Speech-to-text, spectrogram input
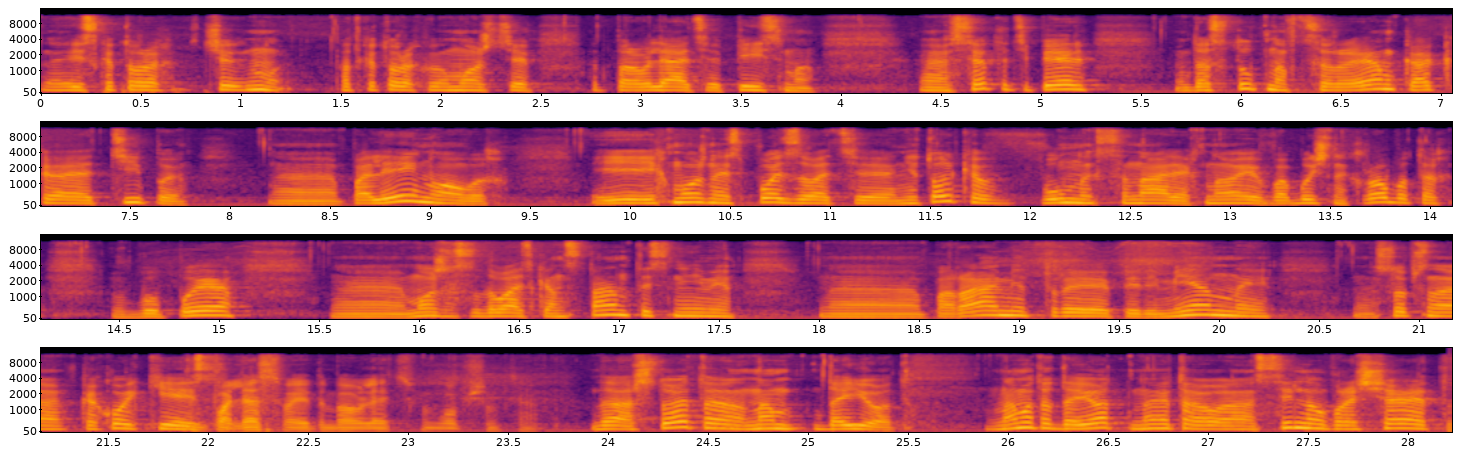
из которых, ну, от которых вы можете отправлять письма. Э, все это теперь доступно в CRM как э, типы э, полей новых. И их можно использовать не только в умных сценариях, но и в обычных роботах, в БП. Можно создавать константы с ними, параметры, переменные. Собственно, какой кейс? Поля свои добавлять, в общем-то. Да, что это нам дает? Нам это дает, но это сильно упрощает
